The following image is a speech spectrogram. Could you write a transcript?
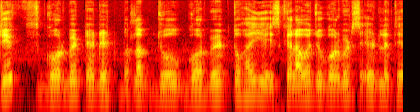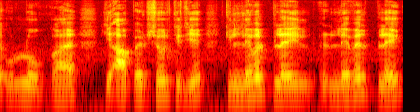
takes government aided मतलब जो गवर्नमेंट तो है ही है इसके अलावा जो गवर्नमेंट से एड लेते हैं, उन लोगों का है कि आप इंश्योर कीजिए कि level playing level playing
